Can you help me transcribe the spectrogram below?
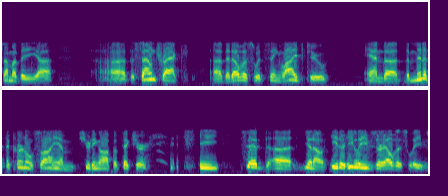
some of the uh, the soundtrack uh, that Elvis would sing live to, and uh, the minute the colonel saw him shooting off a picture, he said, uh, you know, either he leaves or Elvis leaves.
